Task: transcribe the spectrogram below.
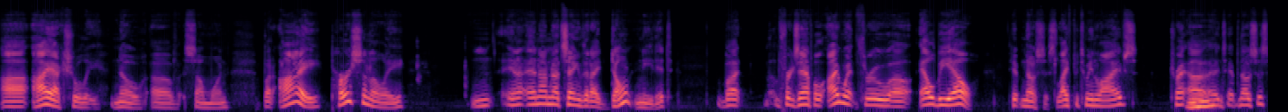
Uh, I actually know of someone, but I personally, and I'm not saying that I don't need it, but for example, I went through uh, LBL hypnosis, Life Between Lives tra- uh, hypnosis.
